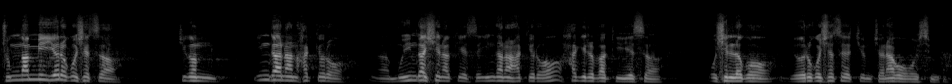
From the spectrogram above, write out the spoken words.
중남미 여러 곳에서 지금 인간한 학교로 어, 무인가 신학교에서 인간한 학교로 학위를 받기 위해서 오시려고 여러 곳에서 지금 전하고 오고 있습니다.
